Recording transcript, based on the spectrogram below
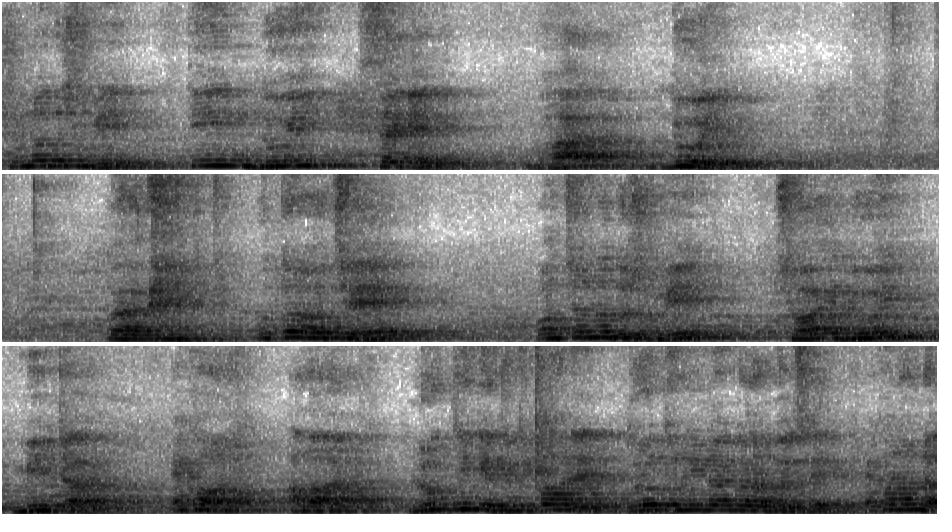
শূন্য দশমিক তিন দুই সেকেন্ড ভাগ দুই। উত্তর হচ্ছে পঞ্চান্ন দশমিক ছয় দুই মিটার। এখন আমার লুক থেকে দুটি পাহাড়ের দূরত্ব নির্ণয় করা হয়েছে। এখন আমরা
